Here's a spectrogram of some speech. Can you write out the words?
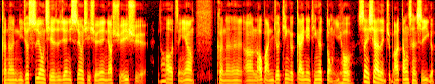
可能你就试用期的时间，你试用期学员你要学一学，然后怎样？可能啊、老板你就听个概念，听个懂以后，剩下的你就把它当成是一个，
